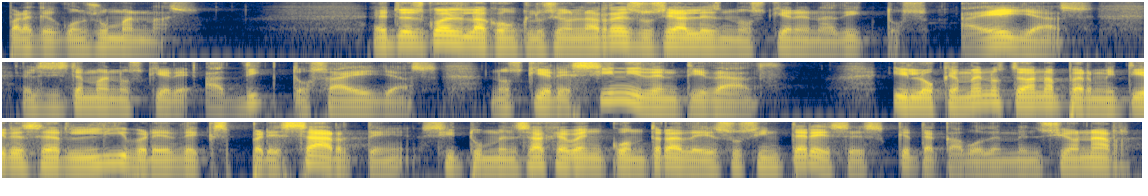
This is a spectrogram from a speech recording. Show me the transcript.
para que consuman más. Entonces, ¿cuál es la conclusión? Las redes sociales nos quieren adictos a ellas, el sistema nos quiere adictos a ellas, nos quiere sin identidad, y lo que menos te van a permitir es ser libre de expresarte si tu mensaje va en contra de esos intereses que te acabo de mencionar.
